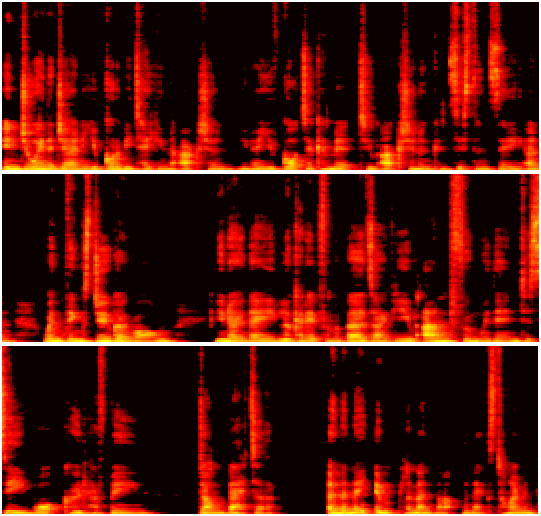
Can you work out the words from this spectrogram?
enjoy the journey, you've got to be taking the action. You know, you've got to commit to action and consistency. And when things do go wrong, you know, they look at it from a bird's eye view and from within to see what could have been done better. And then they implement that the next time. And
